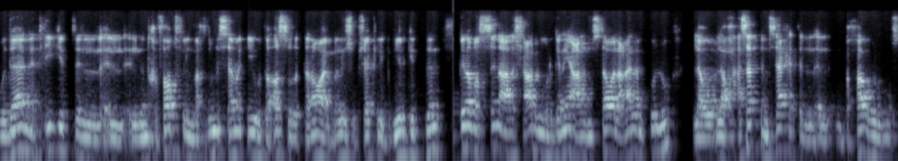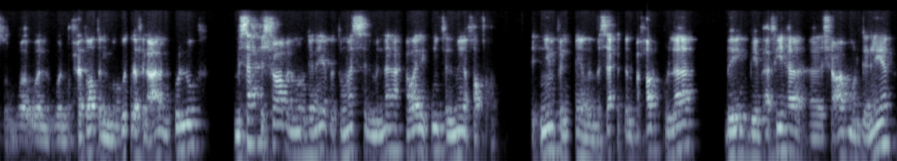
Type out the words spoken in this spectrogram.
وده نتيجة ال ال الانخفاض في المخزون السمكي وتأثر التنوع البيولوجي بشكل كبير جدا. كده بصينا على الشعاب المرجانية على مستوى العالم كله. لو لو حسبت مساحة البحار والمحيطات اللي موجودة في العالم كله مساحة الشعاب المرجانية بتمثل منها حوالي 2% فقط. 2% من مساحة البحار كلها بيبقى فيها شعاب مرجانية.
